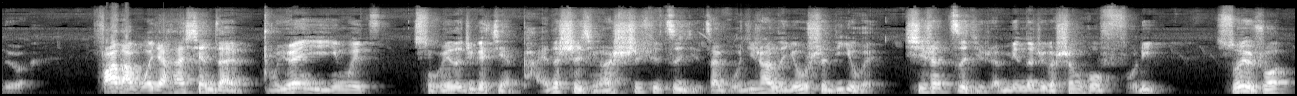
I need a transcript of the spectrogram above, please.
对吧？发达国家它现在不愿意因为。所谓的这个减排的事情，而失去自己在国际上的优势地位，牺牲自己人民的这个生活福利。所以说，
